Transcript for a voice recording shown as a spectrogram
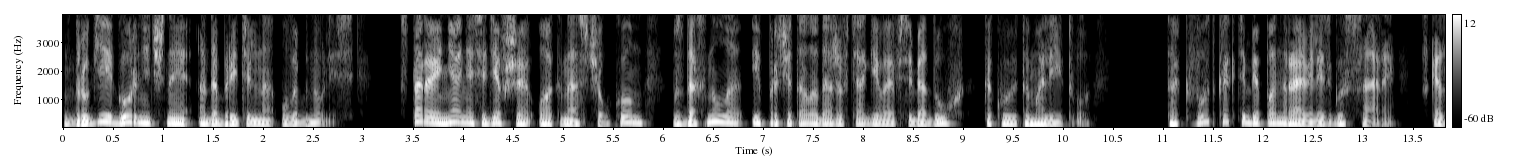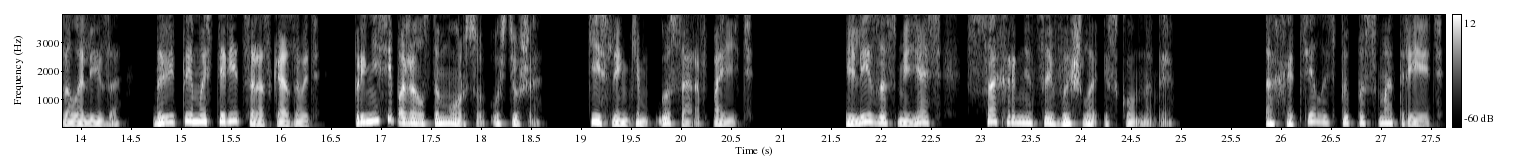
Другие горничные одобрительно улыбнулись. Старая няня, сидевшая у окна с чулком, вздохнула и прочитала даже, втягивая в себя дух, какую-то молитву. «Так вот как тебе понравились гусары», — сказала Лиза. «Да ведь ты мастерица рассказывать. Принеси, пожалуйста, морсу, Устюша. Кисленьким гусаров поить». И Лиза, смеясь, с сахарницей вышла из комнаты. «А хотелось бы посмотреть,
